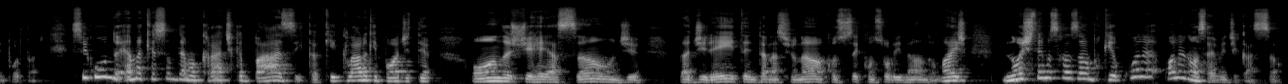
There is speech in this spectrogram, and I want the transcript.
importante. Segundo, é uma questão democrática básica, que claro que pode ter ondas de reação de, da direita internacional se consolidando, mas nós temos razão, porque qual é, qual é a nossa reivindicação?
